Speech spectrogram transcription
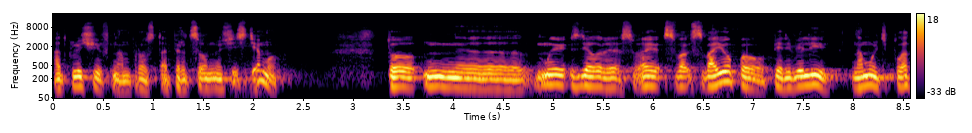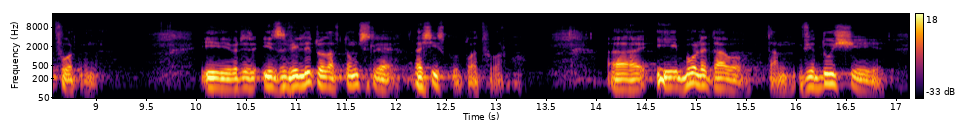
отключив нам просто операционную систему, то э, мы сделали свое, свое ПО, перевели на мультиплатформенную. И, и завели туда в том числе российскую платформу. Э, и более того, там ведущие э,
